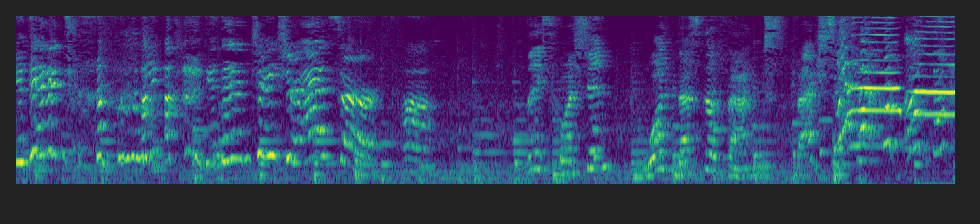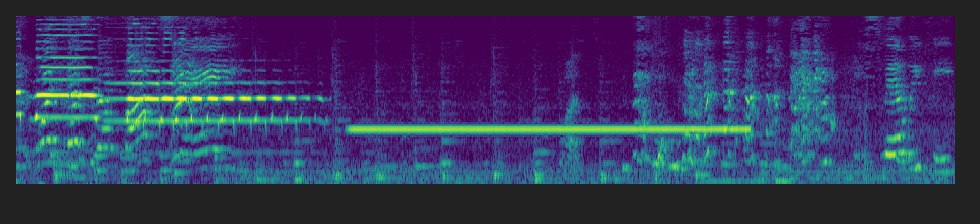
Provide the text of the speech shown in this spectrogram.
You didn't. you didn't change your answer. Ah. Next question. What does the facts facts? what does the fox say? what? Smelly feet.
